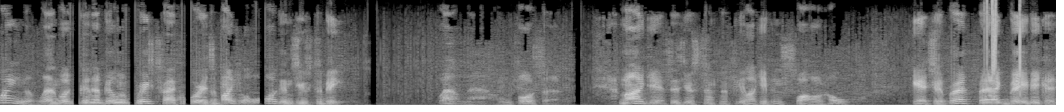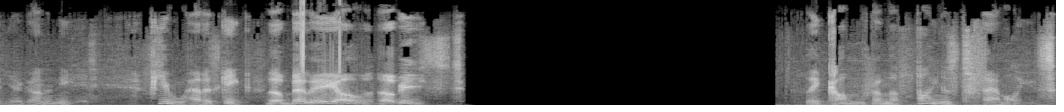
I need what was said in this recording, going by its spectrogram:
whale and we're going to build a racetrack where its vital organs used to be? Well, now, Enforcer, my guess is you're starting to feel like you've been swallowed whole. Get your breath back, baby, because you're going to need it. Few have escaped the belly of the beast. They come from the finest families.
